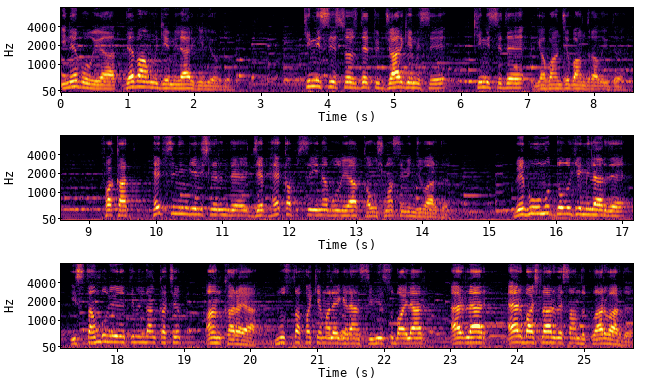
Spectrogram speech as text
İnebolu'ya devamlı gemiler geliyordu. Kimisi sözde tüccar gemisi, kimisi de yabancı bandıralıydı. Fakat hepsinin gelişlerinde cephe kapısı İnebolu'ya kavuşma sevinci vardı. Ve bu umut dolu gemilerde İstanbul yönetiminden kaçıp Ankara'ya Mustafa Kemal'e gelen sivil subaylar, erler, erbaşlar ve sandıklar vardı.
